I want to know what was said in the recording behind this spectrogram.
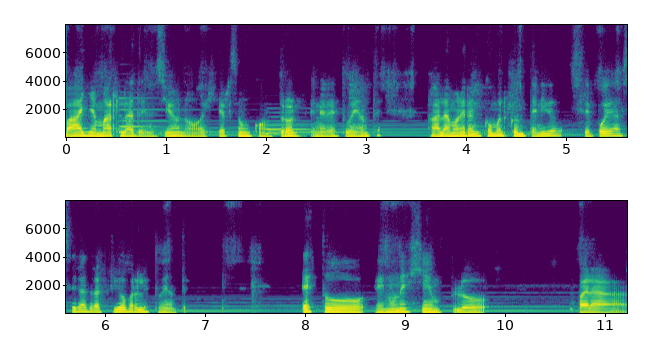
va a llamar la atención o ejerce un control en el estudiante, a la manera en cómo el contenido se puede hacer atractivo para el estudiante. Esto en un ejemplo para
